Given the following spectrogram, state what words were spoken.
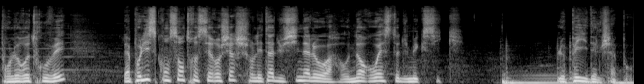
Pour le retrouver, la police concentre ses recherches sur l'état du Sinaloa, au nord-ouest du Mexique. Le pays d'El Chapeau.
